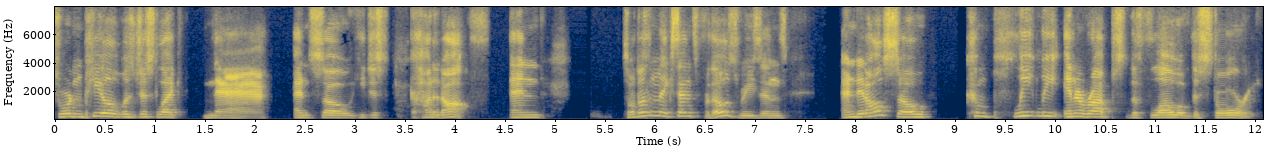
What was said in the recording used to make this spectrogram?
Jordan Peele was just like, nah. And so he just cut it off. And so it doesn't make sense for those reasons and it also completely interrupts the flow of the story.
